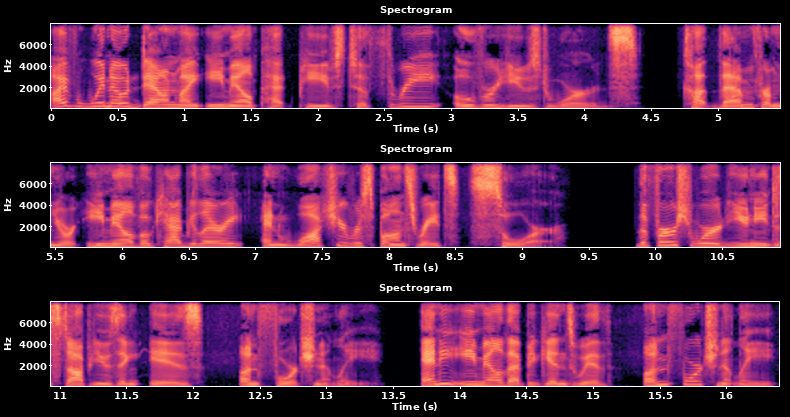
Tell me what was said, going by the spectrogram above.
I've winnowed down my email pet peeves to three overused words. Cut them from your email vocabulary and watch your response rates soar. The first word you need to stop using is unfortunately. Any email that begins with unfortunately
